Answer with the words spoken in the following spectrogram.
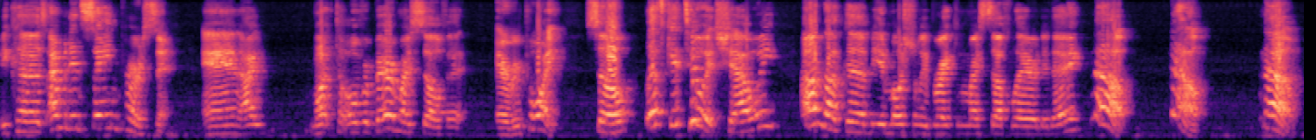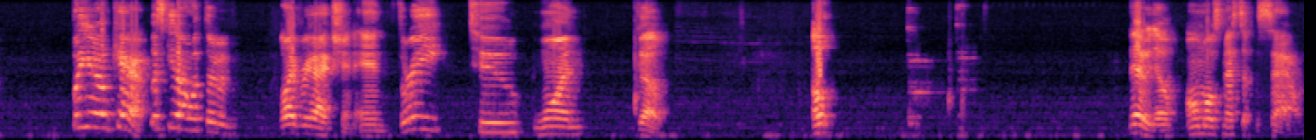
because I'm an insane person and I want to overbear myself at every point. So let's get to it, shall we? I'm not going to be emotionally breaking myself later today. No, no, no. But you don't care. Let's get on with the live reaction. And three, two, one, go. Oh. There we go. Almost messed up the sound.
